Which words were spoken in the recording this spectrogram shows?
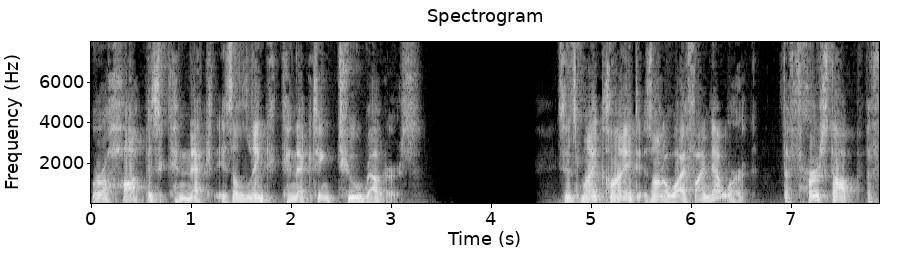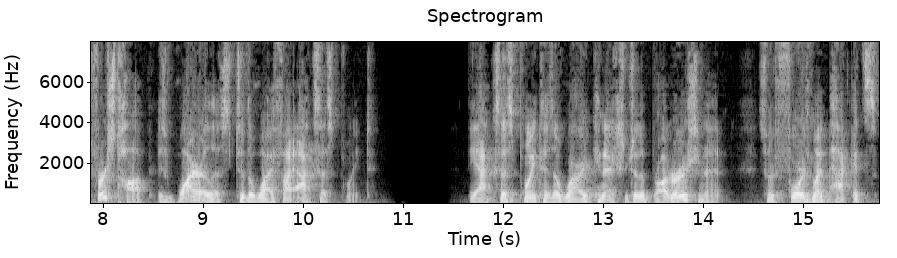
where a hop is a, connect, is a link connecting two routers. Since my client is on a Wi-Fi network, the first hop, the first hop is wireless to the Wi-Fi access point. The access point has a wired connection to the broader internet, so it forwards my packets,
